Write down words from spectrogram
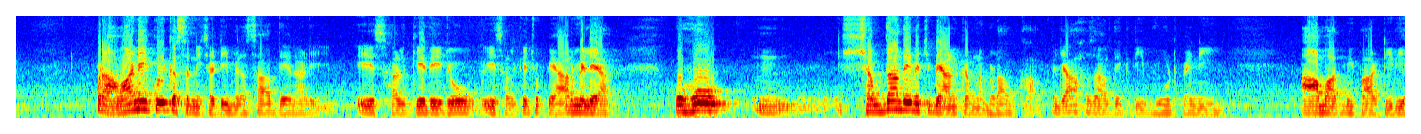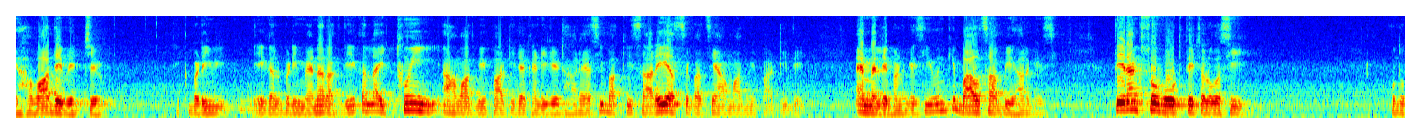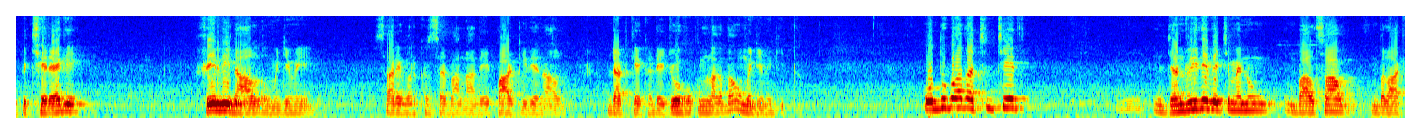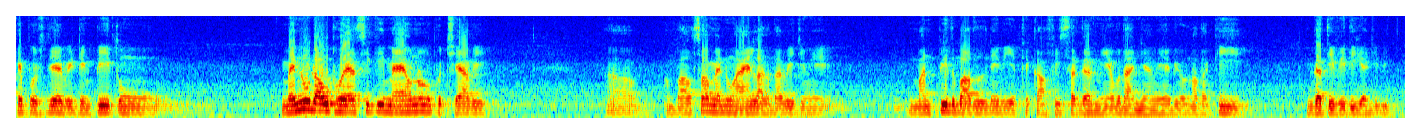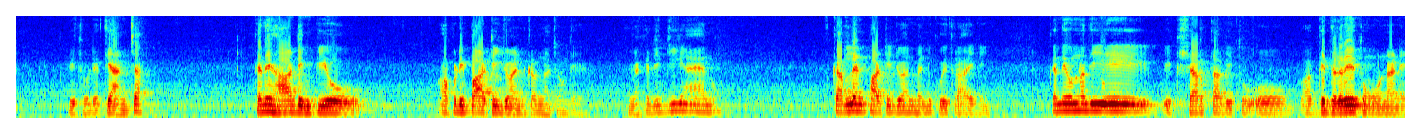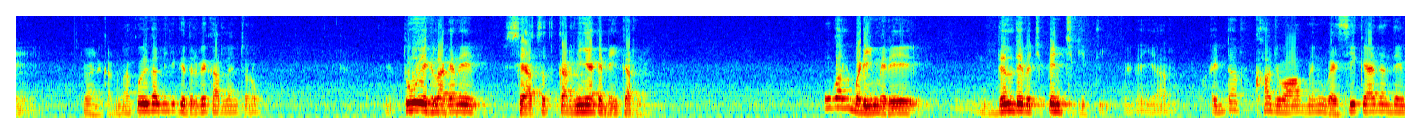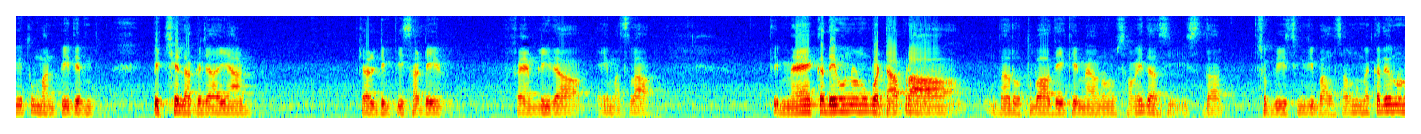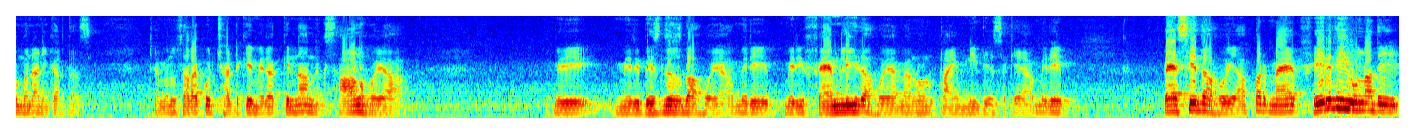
ਭਰਾਵਾਂ ਨੇ ਕੋਈ ਕਸਰ ਨਹੀਂ ਛੱਡੀ ਮੇਰਾ ਸਾਥ ਦੇਣ ਵਾਲੀ। ਇਸ ਹਲਕੇ ਦੇ ਜੋ, ਇਸ ਹਲਕੇ ਚੋਂ ਪਿਆਰ ਮਿਲਿਆ, ਉਹ ਸ਼ਬਦਾਂ ਦੇ ਵਿੱਚ ਬਿਆਨ ਕਰਨਾ ਬੜਾ ਔਖਾ। 50000 ਦੇ ਕਰੀਬ ਵੋਟ ਪੈਣੀ ਆਮ ਆਦਮੀ ਪਾਰਟੀ ਦੀ ਹਵਾ ਦੇ ਵਿੱਚ। ਇੱਕ ਬੜੀ, ਇਹ ਗੱਲ ਬੜੀ ਮਾਇਨਾ ਰੱਖਦੀ ਹੈ। ਕੱਲਾ ਇੱਥੋਂ ਹੀ ਆਮ ਆਦਮੀ ਪਾਰਟੀ ਦਾ ਕੈਂਡੀਡੇਟ ਹਾਰਿਆ ਸੀ। ਬਾਕੀ ਸਾਰੇ ਆਸੇ-ਪਾਸੇ ਆਮ ਆਦਮੀ ਪਾਰਟੀ ਦੇ ਐਮਐਲਏ ਬਣ ਗਏ ਸੀ। ਇਵਨ ਕਿ ਬਾਲ ਸਾਹਿਬ ਵੀ ਹਾਰ ਗਏ ਸੀ। 1300 ਵੋਟ ਤੇ ਚਲੋ ਅਸੀਂ ਉਦੋਂ ਪਿੱਛੇ ਰਹਿ ਗਏ। ਫਿਰ ਵੀ ਨਾਲ ਉਵੇਂ ਜਿਵੇਂ ਸਾਰੇ ਵਰਕਰ ਸਹਿਬਾਨਾਂ ਦੇ, ਪਾਰਟੀ ਦੇ ਨਾਲ ਡਟ ਕੇ ਖੜੇ, ਜੋ ਹੁਕਮ ਲੱਗਦਾ ਉਹ ਮੈਂ ਜਿਵੇਂ ਕੀਤਾ ਉਸ ਤੋਂ ਬਾਅਦ ਅਚਨਚੇਤ ਜਨਵਰੀ ਦੇ ਵਿੱਚ ਮੈਨੂੰ ਬਾਲ ਸਾਹਿਬ ਬੁਲਾ ਕੇ ਪੁੱਛਦੇ ਆ ਵੀ, ਡਿੰਪੀ, ਤੂੰ ਮੈਨੂੰ ਡਾਊਟ ਹੋਇਆ ਸੀ ਕਿ ਮੈਂ ਉਹਨਾਂ ਨੂੰ ਪੁੱਛਿਆ ਵੀ ਬਾਲ ਸਾਹਿਬ, ਮੈਨੂੰ ਐਂ ਲੱਗਦਾ ਵੀ ਜਿਵੇਂ ਮਨਪ੍ਰੀਤ ਬਾਦਲ ਨੇ ਵੀ ਇੱਥੇ ਕਾਫੀ ਸਰਗਰਮੀਆਂ ਵਧਾਈਆਂ ਵੀ ਆ ਵੀ ਉਹਨਾਂ ਦਾ ਕੀ ਗਤੀਵਿਧੀ ਹੈ ਜੀ ਵੀ ਵੀ ਤੁਹਾਡੇ ਧਿਆਨ ਚ ਆ? ਕਹਿੰਦੇ, ਹਾਂ, ਡਿੰਪੀ, ਉਹ ਆਪਣੀ ਪਾਰਟੀ ਜੁਆਇਨ ਕਰਨਾ ਚਾਹੁੰਦੇ ਆ। ਮੈਂ ਕਿਹਾ ਜੀ ਜੀ ਆਇਆਂ ਨੂੰ। ਕਰ ਲੈਣ ਪਾਰਟੀ ਜੁਆਇਨ, ਮੈਨੂੰ ਕੋਈ ਇਤਰਾਜ਼ ਨਹੀਂ। ਕਹਿੰਦੇ ਉਹਨਾਂ ਦੀ ਇਹ ਇੱਕ ਸ਼ਰਤ ਆ ਵੀ ਤੂੰ ਉਹ ਗਿੱਦੜਵੇ ਤੋਂ ਉਹਨਾਂ ਨੇ ਜੁਆਇਨ ਕਰਨਾ। ਕੋਈ ਗੱਲ ਨਹੀਂ ਜੀ, ਗਿੱਦੜਵੇ ਕਰ ਲੈਣ, ਚਲੋ। ਤੂੰ ਵੇਖ ਲੈ, ਕਹਿੰਦੇ ਸਿਆਸਤ ਕਰਨੀ ਹੈ ਕਿ ਨਹੀਂ ਕਰਨੀ। ਉਹ ਗੱਲ ਬੜੀ ਮੇਰੇ ਦਿਲ ਦੇ ਵਿੱਚ ਪਿੰਚ ਕੀਤੀ। ਮੈਂ ਕਿਹਾ, ਯਾਰ, ਐਡਾ ਰੁੱਖਾ ਜਵਾਬ ਮੈਨੂੰ ਵੈਸੇ ਹੀ ਕਹਿ ਦਿੰਦੇ ਵੀ ਤੂੰ ਮਨਪ੍ਰੀਤ ਦੇ ਪਿੱਛੇ ਲੱਗ ਜਾ ਜਾਂ ਚੱਲ ਡਿੰਪੀ ਸਾਡੇ ਫੈਮਿਲੀ ਦਾ ਇਹ ਮਸਲਾ। ਤੇ ਮੈਂ ਕਦੇ ਉਹਨਾਂ ਨੂੰ ਵੱਡਾ ਭਰਾ ਦਾ ਰੁਤਬਾ ਦੇ ਕੇ ਮੈਂ ਉਹਨਾਂ ਨੂੰ ਸਮਝਦਾ ਸੀ, ਇਸ ਦਾ ਸੁਖਬੀਰ ਸਿੰਘ ਜੀ ਬਾਲ ਸਾਹਿਬ ਨੂੰ ਮੈਂ ਕਦੇ ਉਹਨਾਂ ਨੂੰ ਮਨਾ ਨਹੀਂ ਕਰਦਾ ਸੀ। ਚਾਹੇ ਮੈਨੂੰ ਸਾਰਾ ਕੁਝ ਛੱਡ ਕੇ ਮੇਰਾ ਕਿੰਨਾ ਨੁਕਸਾਨ ਹੋਇਆ, ਮੇਰੇ ਮੇਰੇ ਬਿਜ਼ਨਸ ਦਾ ਹੋਇਆ, ਮੇਰੇ, ਮੇਰੀ ਫੈਮਿਲੀ ਦਾ ਹੋਇਆ, ਮੈਂ ਉਹਨਾਂ ਨੂੰ ਟਾਈਮ ਨਹੀਂ ਦੇ ਸਕਿਆ, ਮੇਰੇ ਪੈਸੇ ਦਾ ਹੋਇਆ, ਪਰ ਮੈਂ ਫਿਰ ਵੀ ਉਹਨਾਂ ਦੇ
